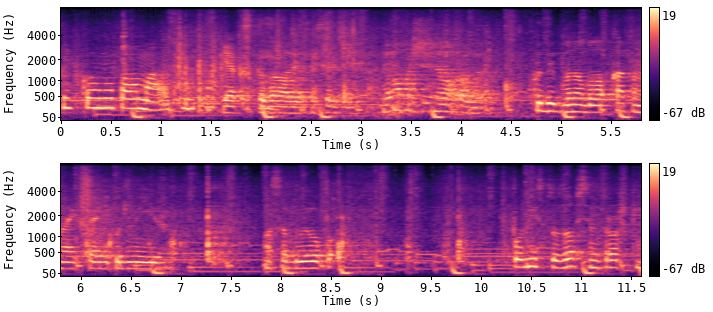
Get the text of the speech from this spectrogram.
Ті, в кого не поламалось як сказала якась Сергійка, нема машин, нема проблем. Куди б вона була вкатана, якщо я нікуди не їжу. Особливо по, по місту зовсім трошки.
